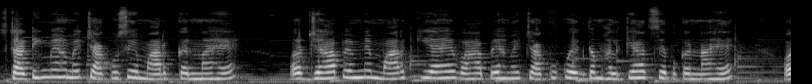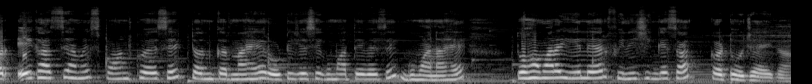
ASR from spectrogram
स्टार्टिंग में हमें चाकू से मार्क करना है और जहाँ पे हमने मार्क किया है, वहाँ पे हमें चाकू को एकदम हल्के हाथ से पकड़ना है। और एक हाथ से हमें स्पॉन्ज को ऐसे टर्न करना है, रोटी जैसे घुमाते वैसे घुमाना है तो हमारा ये लेयर फिनिशिंग के साथ कट हो जाएगा।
